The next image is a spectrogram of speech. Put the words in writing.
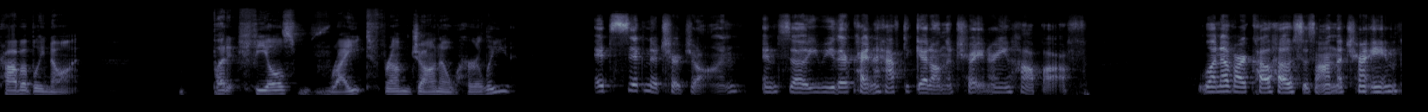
Probably not. But it feels right from John O'Hurley. It's signature John. And so you either kind of have to get on the train or you hop off. One of our co hosts is on the train,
